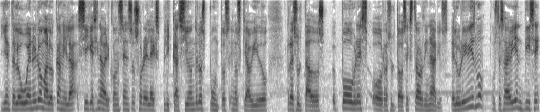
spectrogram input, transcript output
Y entre lo bueno y lo malo, Camila, sigue sin haber consenso sobre la explicación de los puntos en los que ha habido resultados pobres o resultados extraordinarios. El uribismo, usted sabe bien, dice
